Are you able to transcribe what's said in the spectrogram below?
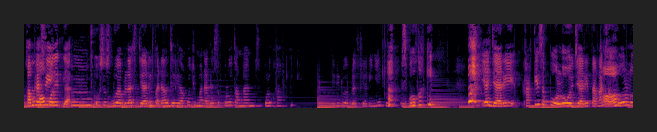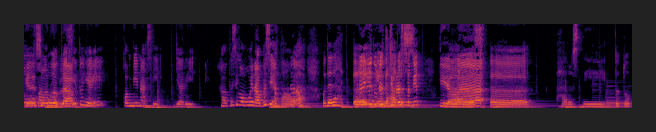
Kamu mau sih. kulit gak? Hmm, usus 12 jari padahal jari aku cuma ada 10 tangan, 10 kaki. Jadi 12 jarinya itu. Hah 10 kaki? Ya jari kaki 10, jari tangan Oh, 10. kira Kalau 10 12 itu kaki. jadi kombinasi jari. Apa sih ngomongin apa sih? Ah, tahu. Udah, ah Udah dah. Udah eh, ini udah udah 17 harus- menit. udah Gila. harus eh, harus ditutup.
